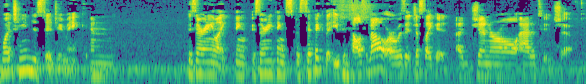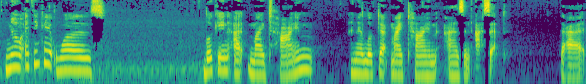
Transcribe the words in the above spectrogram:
what changes did you make, and is there any like thing? Is there anything specific that you can tell us about, or was it just like a, a general attitude shift? No, I think it was looking at my time, and I looked at my time as an asset. That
